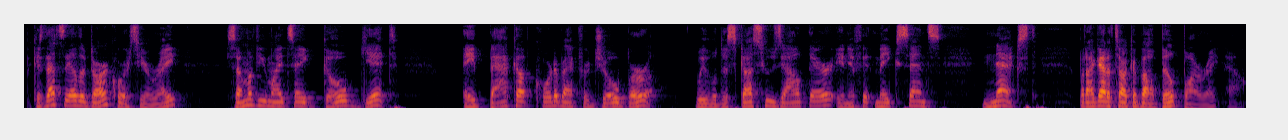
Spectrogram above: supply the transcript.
because that's the other dark horse here, right? Some of you might say, go get a backup quarterback for Joe Burrow. We will discuss who's out there and if it makes sense next. But I got to talk about Built Bar right now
